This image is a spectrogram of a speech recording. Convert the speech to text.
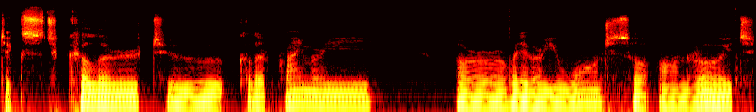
text color to color primary or whatever you want. So Android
